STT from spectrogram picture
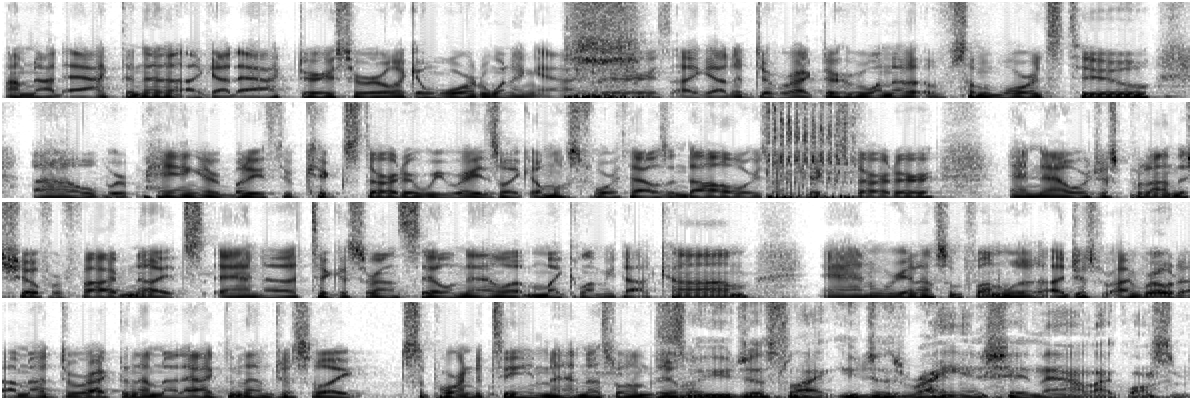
I'm not acting in it. I got actors who are like award winning actors. I got a director who won a, some awards too. Uh, we're paying everybody through Kickstarter. We raised like almost four thousand dollars on Kickstarter, and now we're just put on the show for five nights. And uh, tickets are on sale now at MikeLemme.com, and we're gonna have some fun with it. I just I wrote it. I'm not directing. I'm not acting. I'm just like supporting the team, man. That's what I'm doing. So you just like you just writing shit now, like on some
